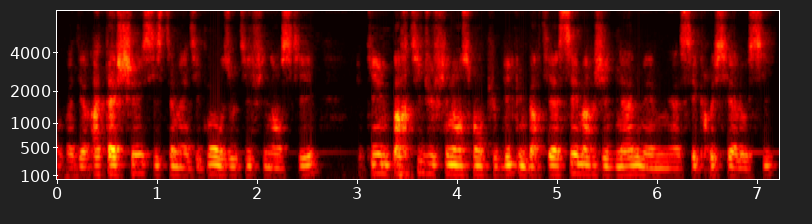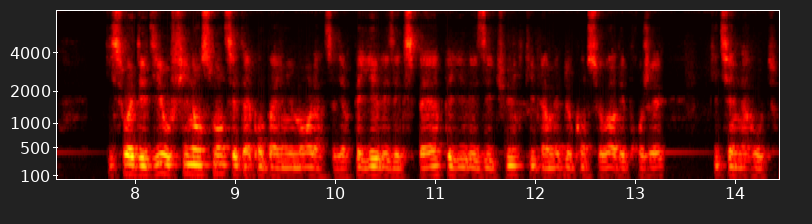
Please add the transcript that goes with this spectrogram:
on va dire, attaché systématiquement aux outils financiers y ait une partie du financement public, une partie assez marginale mais assez cruciale aussi, qui soit dédiée au financement de cet accompagnement-là, c'est-à-dire payer les experts, payer les études qui permettent de concevoir des projets qui tiennent la route.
